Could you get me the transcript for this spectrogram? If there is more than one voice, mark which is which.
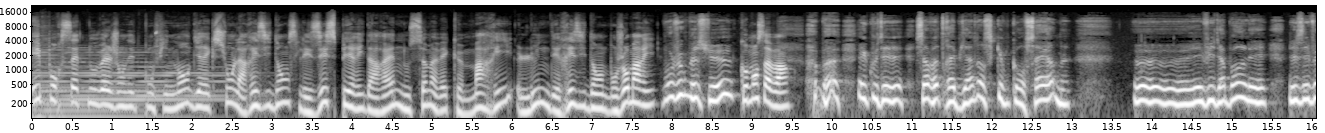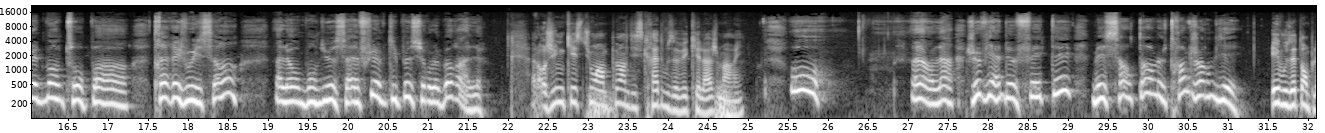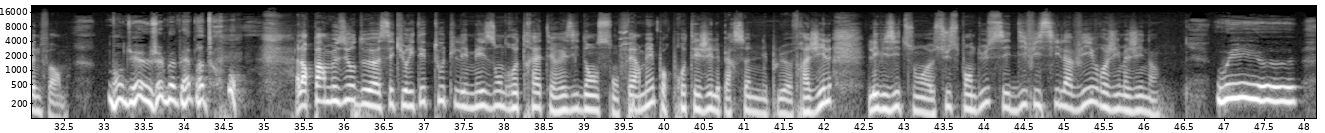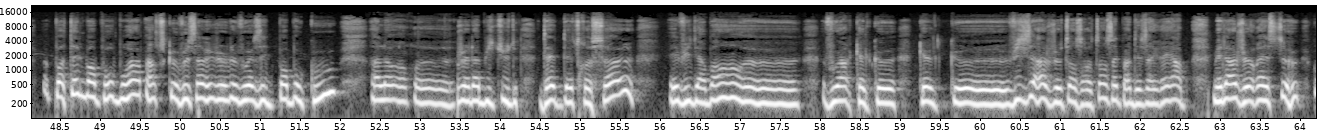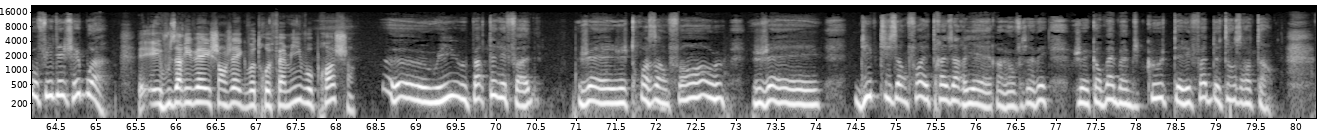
Speaker 1: Et pour cette nouvelle journée de confinement, direction la résidence Les Espéries d'Arène, nous sommes avec Marie, l'une des résidentes. Bonjour Marie.
Speaker 2: Bonjour monsieur.
Speaker 1: Comment ça va?
Speaker 2: Bah, Écoutez, ça va très bien dans ce qui me concerne. Euh, évidemment, les, les événements ne sont pas très réjouissants. Alors, mon Dieu, ça influe un petit peu sur le moral.
Speaker 1: Alors, j'ai une question un peu indiscrète. Vous avez quel âge, Marie?
Speaker 2: Oh alors là, je viens de fêter mes 100 ans le 30 janvier.
Speaker 1: Et vous êtes en pleine forme
Speaker 2: Mon Dieu, je ne me plains pas trop.
Speaker 1: Alors par mesure de euh, sécurité, toutes les maisons de retraite et résidences sont fermées pour protéger les personnes les plus euh, fragiles. Les visites sont euh, suspendues. C'est difficile à vivre, j'imagine.
Speaker 2: Oui, pas tellement pour moi parce que vous savez, je ne voisine pas beaucoup. Alors j'ai l'habitude d'être seule évidemment, euh, voir quelques, quelques visages de temps en temps, c'est pas désagréable. Mais là, je reste confiné chez moi.
Speaker 1: Et, vous arrivez à échanger avec votre famille, vos proches?
Speaker 2: Euh, Oui, par téléphone. J'ai trois enfants, j'ai dix petits-enfants et treize arrières. Alors, vous savez, j'ai quand même un petit coup de téléphone de temps en temps.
